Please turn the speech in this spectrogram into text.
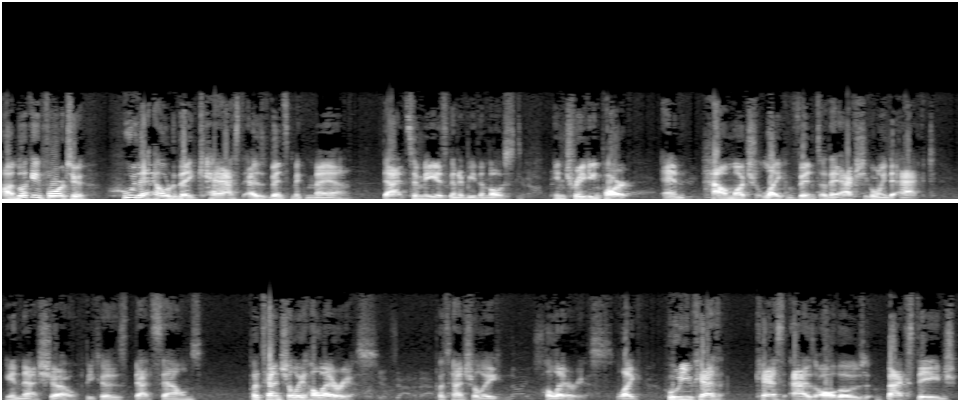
I'm looking forward to who the hell do they cast as Vince McMahon? That to me is going to be the most intriguing part. And how much like Vince are they actually going to act in that show? Because that sounds potentially hilarious. Potentially hilarious. Like, who do you cast, cast as all those backstage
